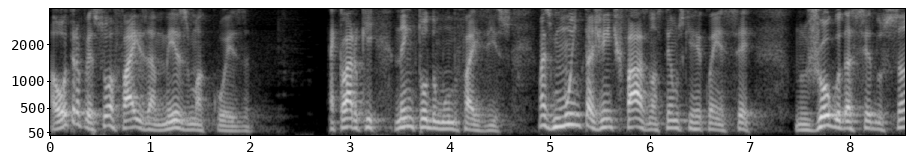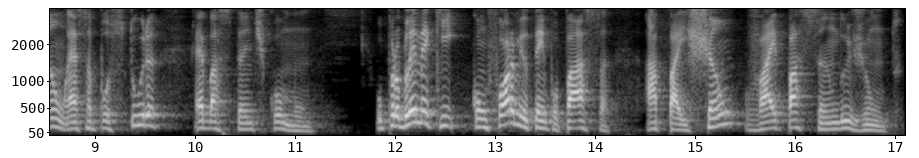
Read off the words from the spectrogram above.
a outra pessoa faz a mesma coisa. É claro que nem todo mundo faz isso, mas muita gente faz, nós temos que reconhecer. No jogo da sedução, essa postura é bastante comum. O problema é que, conforme o tempo passa, a paixão vai passando junto.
